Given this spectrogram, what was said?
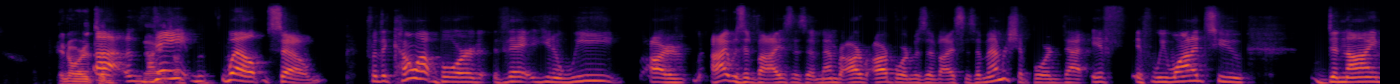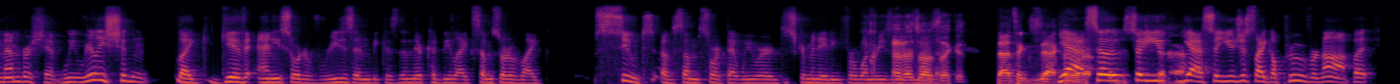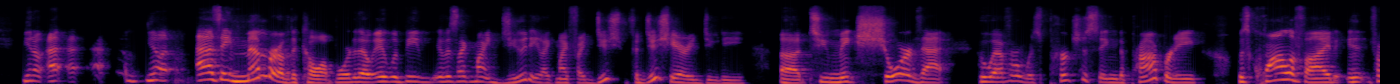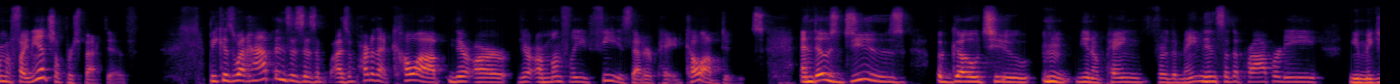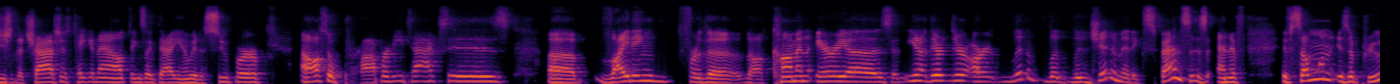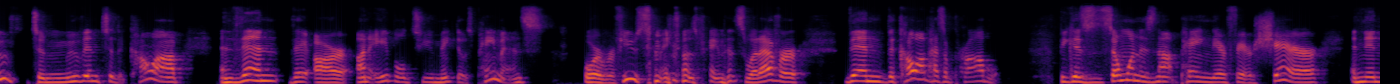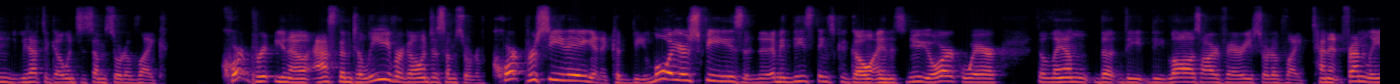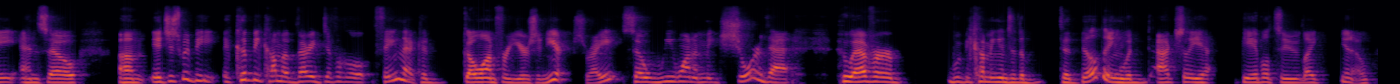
in order to? Uh, they, well, so for the co op board, they, you know, we our I was advised as a member, our, our board was advised as a membership board that if if we wanted to deny membership, we really shouldn't like give any sort of reason because then there could be like some sort of like suit of some sort that we were discriminating for one reason. that's what I was like. That's exactly. Yeah. So so you yeah. yeah. So you just like approve or not, but you know. I, I, you know, as a member of the co-op board, though, it would be it was like my duty, like my fiduciary duty, uh, to make sure that whoever was purchasing the property was qualified in, from a financial perspective. Because what happens is as a, as a part of that co-op there are there are monthly fees that are paid co-op dues. And those dues go to you know paying for the maintenance of the property you making sure the trash is taken out things like that. You know we had a super also property taxes uh, lighting for the the common areas. And you know there there are lit- legitimate expenses. And if if someone is approved to move into the co-op and then they are unable to make those payments or refuse to make those payments whatever then the co-op has a problem because someone is not paying their fair share. And then we'd have to go into some sort of like court you know ask them to leave or go into some sort of court proceeding and it could be lawyers fees and i mean these things could go and it's new york where the land the the, the laws are very sort of like tenant friendly and so um, it just would be it could become a very difficult thing that could go on for years and years right? So we want to make sure that whoever would be coming into the, the building would actually be able to like you know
